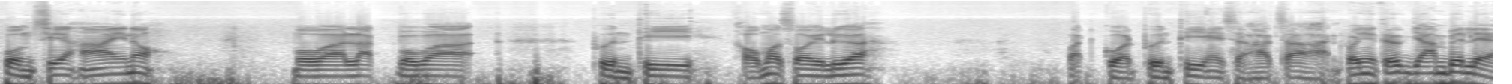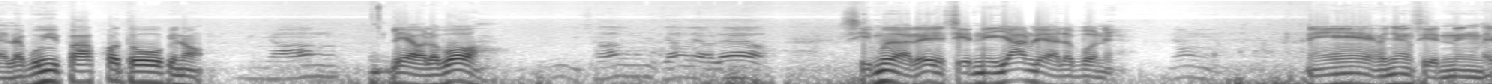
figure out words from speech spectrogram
ความเสียหายเนาะบ่ว่ารัฐบ่ว่าพื้นที่เขามาซอยเรือ ปัดกวาดพื้นที่ให้สะอาดสะอาดเพราะยังเถิกยามเบ็ดแหล่แล้วบ่มีปลาพ่อโตพี่น้องยังแล้วแล้วบ่มีช้างมีช้างแล้วแล้วสิเมื่อได้เส้นนี้ยามแล้วแล้วบ่นี่ยัง นี่เพิ่นยังเส้นหนึ่งได้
